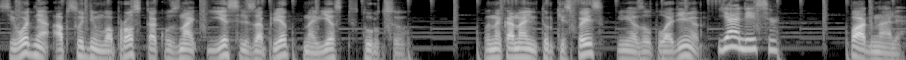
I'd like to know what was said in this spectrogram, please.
Сегодня обсудим вопрос, как узнать, есть ли запрет на въезд в Турцию. Вы на канале Turkey Space, меня зовут Владимир. Я Олеся. Погнали!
